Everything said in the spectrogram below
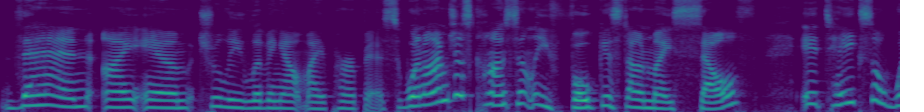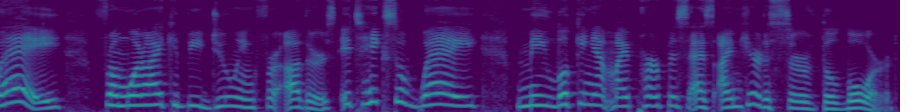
then I am truly living out my purpose. When I'm just constantly focused on myself, it takes away from what I could be doing for others. It takes away me looking at my purpose as I'm here to serve the Lord.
